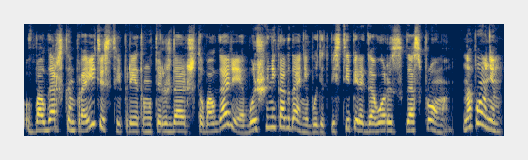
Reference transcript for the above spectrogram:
В болгарском правительстве при этом утверждают, что Болгария больше никогда не будет вести переговоры с «Газпромом». Напомним,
